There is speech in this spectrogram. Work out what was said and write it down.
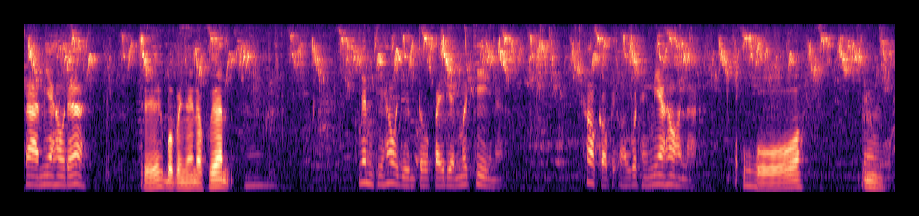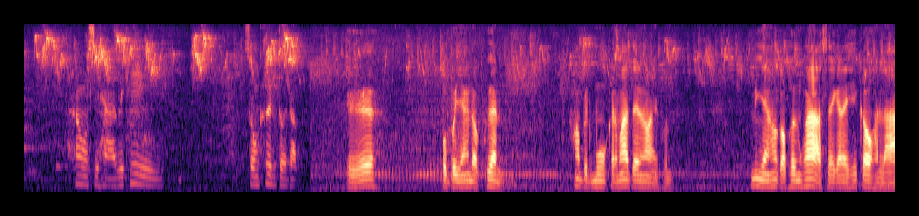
ซ่าเมียเฮาเด้อเอ๊ะบ่เป็นหยังดอกเพื่อน เงินที่เฮายืมตัวไปเดือนเมื่อกี้น่ะเฮาก็เอาไปออกรถให้เมียเฮาหั่นล่ะโอ้โห อืม เฮาสิหาวิธีส่งคืนตัวดอกเออบ่เป็นหยังดอกเพื่อนเฮาเป็นหมู่กันมาแต่น้อยพุ่นมีหยังเฮาก็เพิ่งพาอาศัยกันได้คือเก่าหั่นละ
